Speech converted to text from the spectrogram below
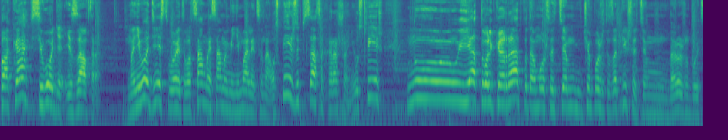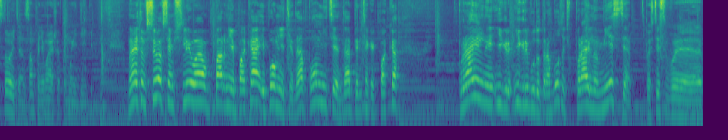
Пока сегодня и завтра. На него действует вот самая-самая минимальная цена. Успеешь записаться, хорошо. Не успеешь, ну, я только рад, потому что тем, чем позже ты запишешься, тем дороже будет стоить, а сам понимаешь, это мои деньги. На этом все. Всем счастливо, парни, пока. И помните, да, помните, да, перед тем, как пока, правильные игры, игры будут работать в правильном месте, то есть если вы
